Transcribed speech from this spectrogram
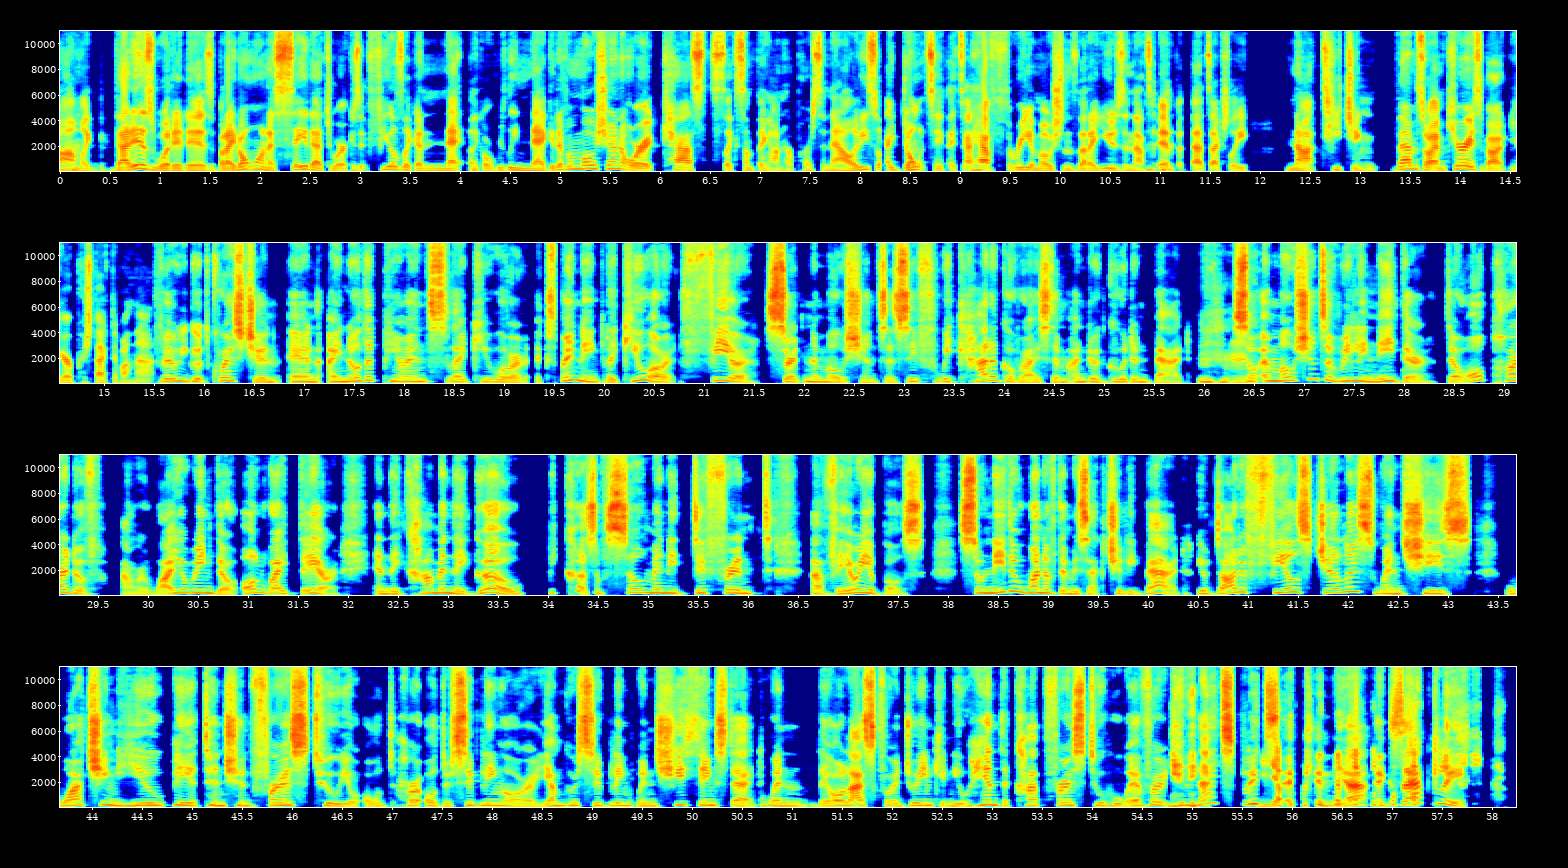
um, like, that is what it is, but I don't wanna say that to her because it feels like a net like a really negative emotion or it casts, like, something on her personality, so I don't say I have 3 emotions that I use and that's it, but that's actually not teaching them, so I'm curious about your perspective on that. Very good question. And I know that parents, like you are explaining, like you are, fear certain emotions as if we categorize them under good and bad. So Mhm. emotions are really neither. They're all part of our wiring. They're all right there. And they come and they go because of so many different uh, variables. So neither one of them is actually bad. Your daughter feels jealous when she's watching you pay attention first to your old her older sibling or younger sibling when she thinks that when they all ask for a drink and you hand the cup first to whoever in that split Yep. second yeah exactly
